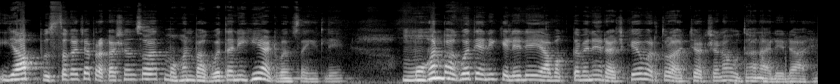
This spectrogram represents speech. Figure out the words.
या पुस्तकाच्या प्रकाशन सोहळ्यात मोहन भागवतांनी ही आठवण सांगितली मोहन भागवत यांनी केलेल्या या वक्तव्याने राजकीय वर्तुळात चर्चांना उधाण आलेलं आहे.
